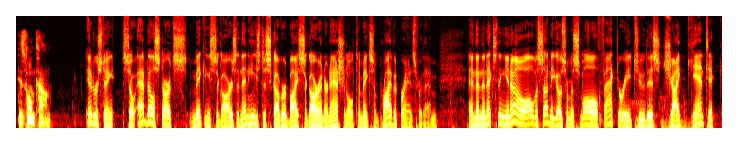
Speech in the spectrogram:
his hometown. Interesting. So Abdel starts making cigars, and then he's discovered by Cigar International to make some private brands for them. And then the next thing you know, all of a sudden he goes from a small factory to this gigantic,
